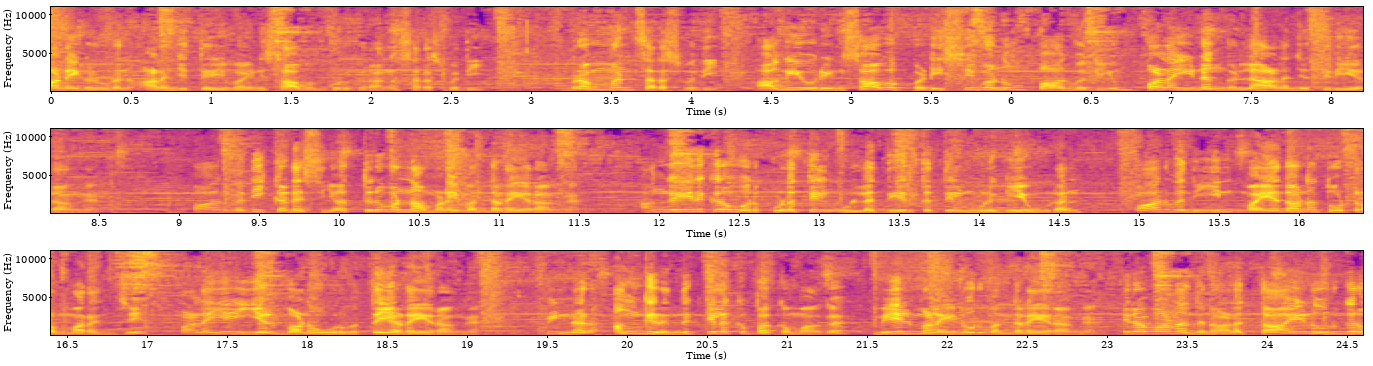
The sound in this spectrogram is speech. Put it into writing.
ஆடைகளுடன் அலைஞ்சு தெரிவாய்னு சாபம் கொடுக்குறாங்க சரஸ்வதி. பிரம்மன் சரஸ்வதி ஆகியோரின் சாபப்படி சிவனும் பார்வதியும் பல இடங்களில் அலைஞ்சு திரியிறாங்க. பார்வதி கடைசியா திருவண்ணாமலை வந்தடைகிறாங்க அங்க இருக்கிற ஒரு குளத்தில் உள்ள தீர்த்தத்தில் முழுகியவுடன் பார்வதியின் வயதான தோற்றம் மறைஞ்சு பழைய இயல்பான உருவத்தை அடையிறாங்க. பின்னர் அங்கிருந்து கிழக்கு பக்கமாக மேல்மலையனூர் வந்தடைகிறாங்க இரவானதுனால தாயனூருங்கிற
